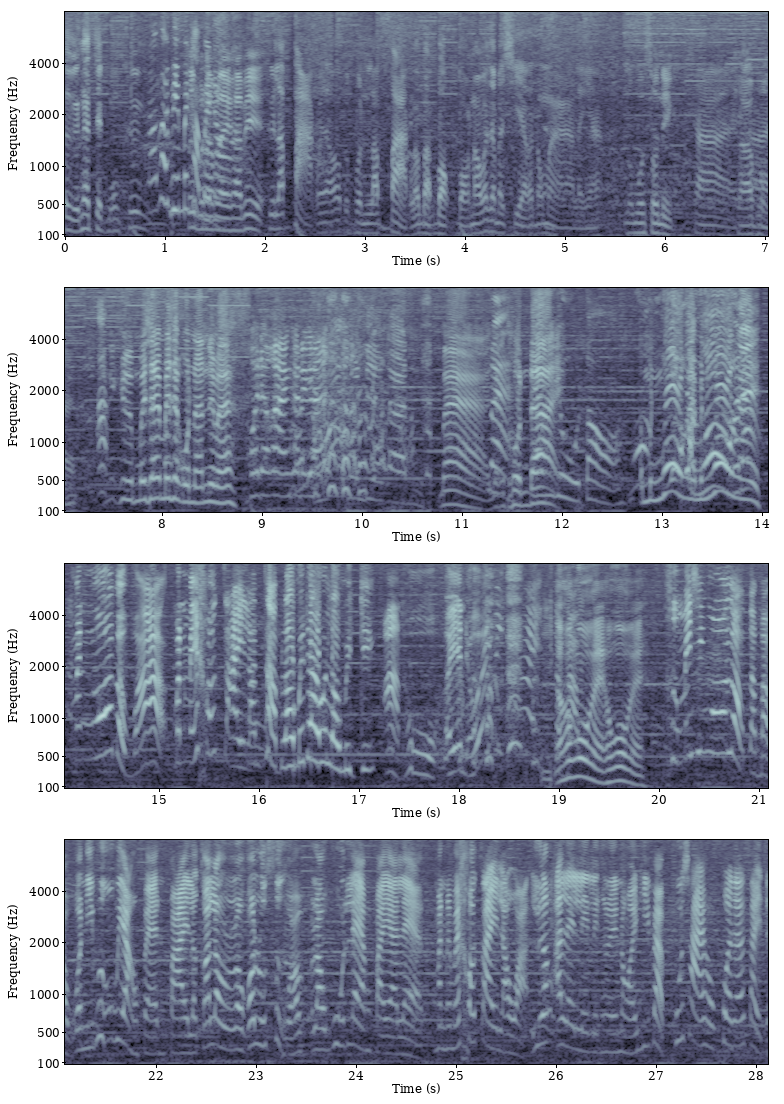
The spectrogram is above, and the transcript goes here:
ตื่นน่ะเจ็ดโมงครึ่งแล้วทำไมพี่ไม่ไม่กลับมาไปทำนอะอไรนครับพี่คือรับปากไว้แล้วเป็นคนรับปากแล้วแบบบอกบอกน้องว่าจะมาเชียร์ก็ต้องมาอะไรเงี้ยโลโมโซนิกใช่ครับผมใช่นี่คือไม่ใช่ไม่ใช่คนนั้นใช่ไหมคนเดียวกันคนเดียวกัน คนเดียวกันแม่แม่ยังทนได้ยังอยู่ต่อ มันโง่ไง มันโง่ไง มันโง่แบบว่ามันไม่เข้าใจมัเรานจับเราไม่ได้ว่าเรามีกิ๊กอะถูกเอ้ยเดี๋ยวเอ้ยแล้วเขาโง่ไงเขาโง่ไง คือไม่ใช่โง่หรอกแต่แบบวันนี้เพิ่งเหวี่ยงแฟนไป แล้วก็เราเราก็รู้สึกว่าเราพูดแรงไปอะแหละมันไม่เข้าใจเราอะเรื่องอะไรเล็กๆน้อยๆที่แบบผู้ชายเขาควรจะใส่ใจ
